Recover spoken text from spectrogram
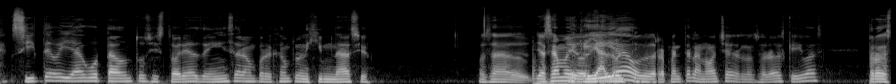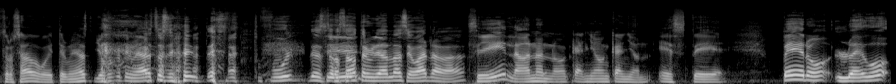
Sí te veía agotado en tus historias de Instagram, por ejemplo, en el gimnasio. O sea, ya sea mediodía o de repente en la noche, en los horarios que ibas. Pero destrozado, güey. Terminas, yo creo que terminaste full destrozado, Sí. terminas la semana, ¿va? Sí, no, no, no, cañón, cañón. Este, pero luego,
